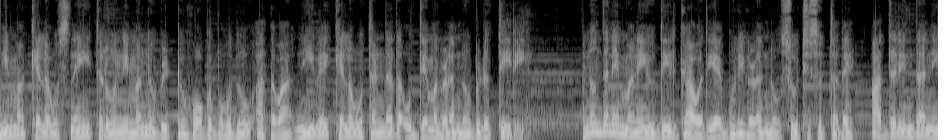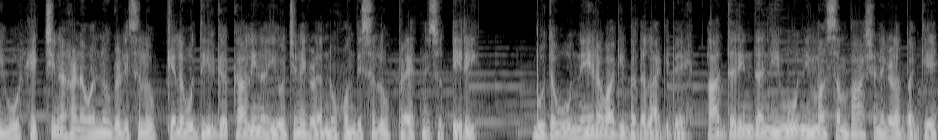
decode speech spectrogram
ನಿಮ್ಮ ಕೆಲವು ಸ್ನೇಹಿತರು ನಿಮ್ಮನ್ನು ಬಿಟ್ಟು ಹೋಗಬಹುದು ಅಥವಾ ನೀವೇ ಕೆಲವು ತಂಡದ ಉದ್ಯಮಗಳನ್ನು ಬಿಡುತ್ತೀರಿ. ಹನ್ನೊಂದನೇ ಮನೆಯು ದೀರ್ಘಾವಧಿಯ ಗುರಿಗಳನ್ನು ಸೂಚಿಸುತ್ತದೆ. ಆದ್ದರಿಂದ ನೀವು ಹೆಚ್ಚಿನ ಹಣವನ್ನು ಗಳಿಸಲು, ಕೆಲವು ದೀರ್ಘಕಾಲೀನ ಯೋಜನೆಗಳನ್ನು ಹೊಂದಿಸಲು ಪ್ರಯತ್ನಿಸುತ್ತೀರಿ. ಬುಧವು ನೇರವಾಗಿ ಬದಲಾಗಿದೆ. ಆದ್ದರಿಂದ ನೀವು ನಿಮ್ಮ ಸಂಭಾಷಣೆಗಳ ಬಗ್ಗೆ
